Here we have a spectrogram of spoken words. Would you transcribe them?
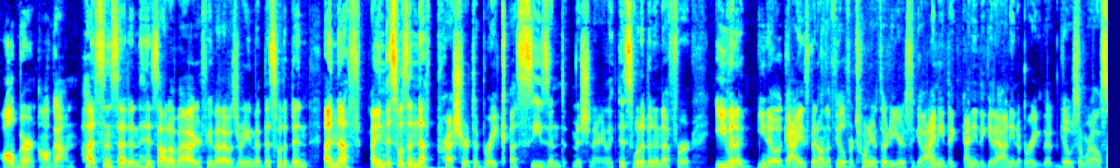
All burnt, all gone. Hudson said in his autobiography that I was reading that this would have been enough. I mean, this was enough pressure to break a seasoned missionary. Like this would have been enough for even a you know a guy who's been on the field for twenty or thirty years to go. I need to I need to get out. I need to break. The, go somewhere else.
